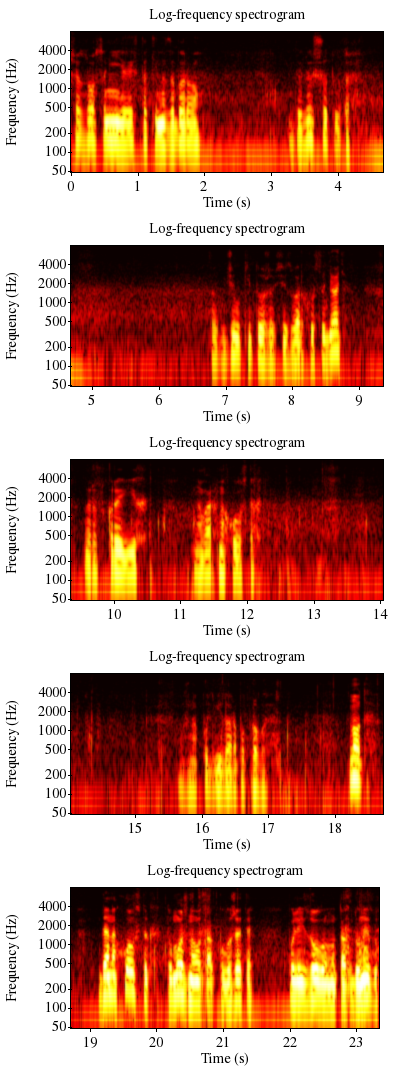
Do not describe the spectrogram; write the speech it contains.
Ще з осені я їх так і не забирав. Дивлюсь, що тут. Так, бджілки теж всі зверху сидять. Зараз вкрию їх наверх на холстах. Можна по дві зараз попробую. Ну от, де на холстик, то можна отак положити поліізолом так донизу.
